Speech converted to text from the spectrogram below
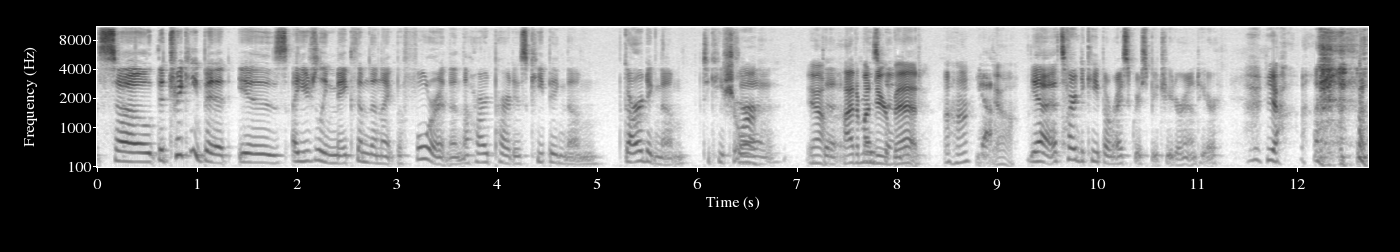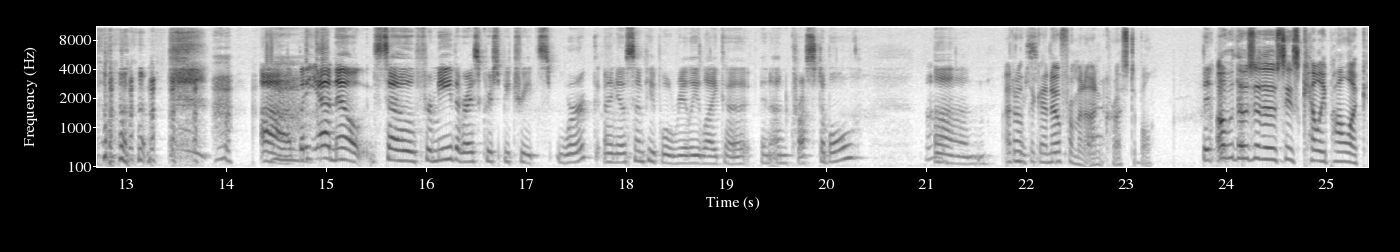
so the tricky bit is I usually make them the night before, and then the hard part is keeping them, guarding them to keep Sure. the. Yeah. the Hide them under your bed. Uh huh. Yeah. Yeah. yeah. it's hard to keep a Rice Krispie treat around here. Yeah. Uh, but yeah, no. So for me, the Rice Krispie treats work. I know some people really like a an uncrustable. Um, I don't think I know from an uncrustable. but Oh, those are those things Kelly Pollock.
